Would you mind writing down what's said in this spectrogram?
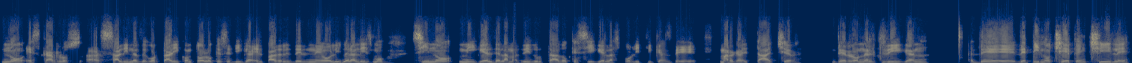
no es Carlos ah, Salinas de Gortari, con todo lo que se diga, el padre del neoliberalismo, sino Miguel de la Madrid Hurtado, que sigue las políticas de Margaret Thatcher, de Ronald Reagan, de, de Pinochet en Chile,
